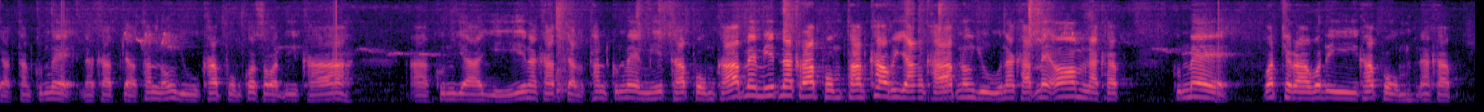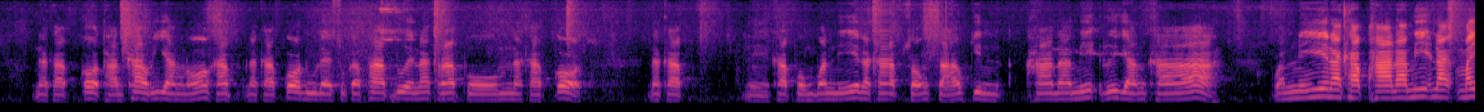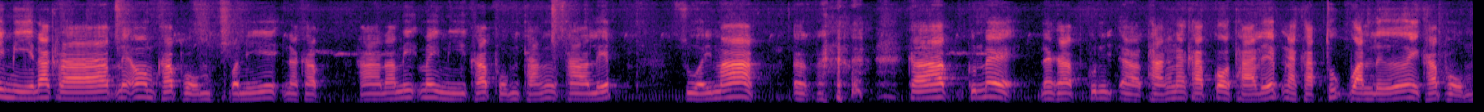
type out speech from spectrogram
จากท่านคุณแม่นะครับ จากท่านน้องอยู่ครับ ผมก็สวัสดีค่ะคุณยาหยีนะครับ จากท่านคุณแม่มิตรครับ ผมครับแม่มิตรนะครับ ผมทานข้าวหรือยังครับน้องอยู่นะครับแม่อ้อมนะครับ คุณแม่วัชราวดีครับผมนะครับนะครับ ก็ทานข้าวหรือยังเนาะครับนะครับ ก็ดูแลสุขภาพด้วยนะครับ ผมนะครับก็นะครับนี่ครับผมวันนี้นะครับสองสาวกินฮานามิหรือยังคะ วันนี้นะครับฮานามินะไม่มีนะครับแม่อ้อมครับผมวันนี้นะครับฮานามิไม่มีครับ ผมทั้งทาเล็บสวยมากเออครับ คุณแม่นะครับคุณถังนะครับก็ทาเล็บนะครับทุกวันเลยครับผม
